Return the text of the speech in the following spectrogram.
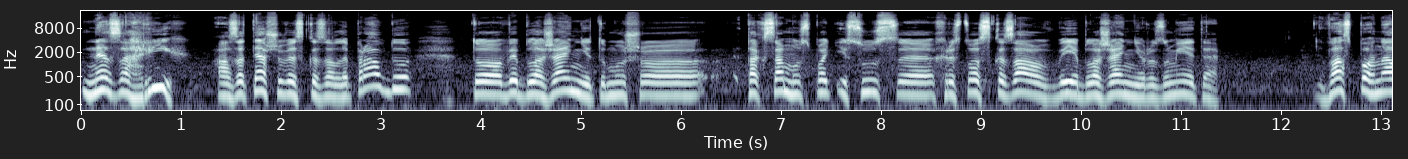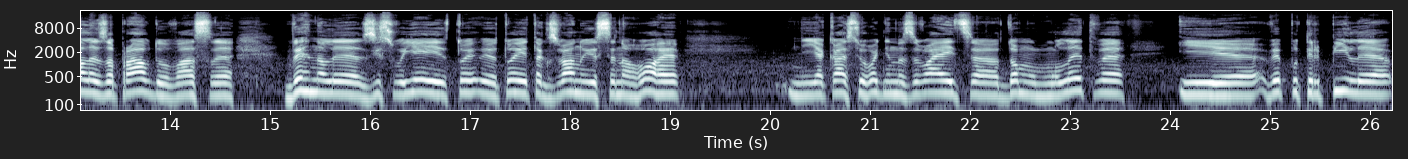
не за гріх, а за те, що ви сказали правду, то ви блаженні, тому що так само Господь Ісус е, Христос сказав, ви є блаженні, розумієте? Вас погнали за правду, вас е, вигнали зі своєї тої, тої так званої синагоги, яка сьогодні називається Домом молитви, і ви потерпіли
